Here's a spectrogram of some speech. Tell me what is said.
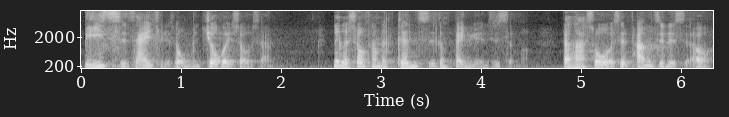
彼此在一起的时候，我们就会受伤。那个受伤的根子跟本源是什么？当他说我是胖子的时候，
